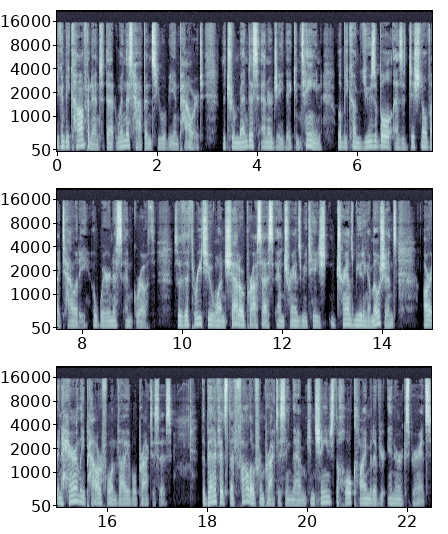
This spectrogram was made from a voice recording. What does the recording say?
You can be confident that when this happens, you will be empowered. The tremendous energy they contain will become usable as additional vitality, awareness, and growth. So, the 321 shadow process and transmutation, transmuting emotions are inherently powerful and valuable practices. The benefits that follow from practicing them can change the whole climate of your inner experience,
